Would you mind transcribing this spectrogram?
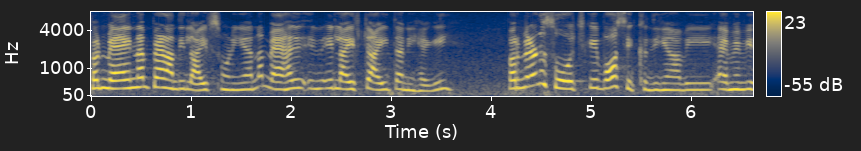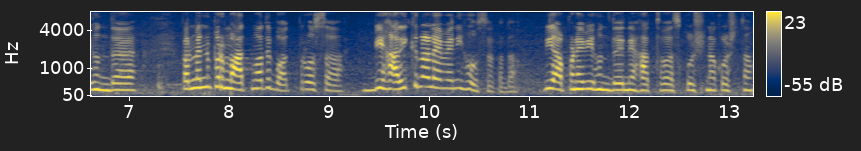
ਪਰ ਮੈਂ ਇਹਨਾਂ ਭੈਣਾਂ ਦੀ ਲਾਈਫ ਸੁਣੀ ਆ ਨਾ। ਮੈਂ ਇਹ ਲਾਈਫ ਚ ਆਈ ਤਾਂ ਨਹੀਂ ਹੈਗੀ। ਪਰ ਮੈਂ ਉਹਨਾਂ ਨੂੰ ਸੋਚ ਕੇ ਬਹੁਤ ਸਿੱਖਦੀ ਆ ਵੀ ਐਵੇਂ ਵੀ ਹੁੰਦਾ ਹੈ। ਪਰ ਮੈਨੂੰ ਪਰਮਾਤਮਾ ਤੇ ਬਹੁਤ ਭਰੋਸਾ ਵੀ ਹਰ ਇੱਕ ਨਾਲ ਐਵੇਂ ਨਹੀਂ ਹੋ ਸਕਦਾ, ਵੀ ਆਪਣੇ ਵੀ ਹੁੰਦੇ ਨੇ ਹੱਥ ਵਸ ਕੁਛ ਨਾ ਕੁਛ ਤਾਂ।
